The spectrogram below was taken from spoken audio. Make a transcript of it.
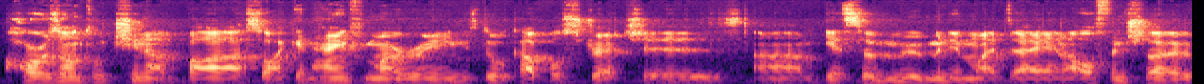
horizontal chin up bar so I can hang from my rings, do a couple stretches, um, get some movement in my day, and I often show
